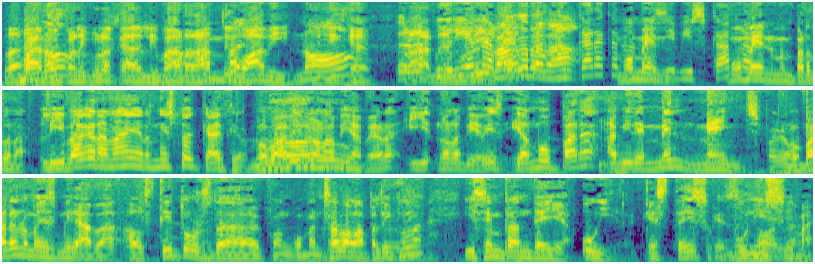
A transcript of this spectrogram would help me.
la, Bueno, una pel·lícula que li va agradar al teu va- avi. no, que, però la anem podria anar va a veure, agradar... encara que no moment, n'hagi vist cap. Moment, perdona. Li va agradar Ernesto Kaiser. El meu avi no l'havia veure i no l'havia vist. I el meu pare, evidentment, menys. Perquè el meu pare només mirava els títols de quan començava la pel·lícula i sempre em deia ui, aquesta és, és boníssima.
